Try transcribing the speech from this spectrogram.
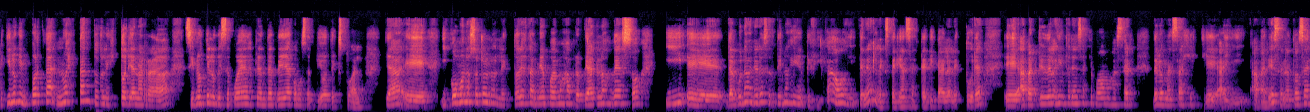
Aquí lo que importa no es tanto la historia narrada, sino que lo que se puede desprender de ella como sentido textual. ¿ya? Eh, y cómo nosotros los lectores también podemos apropiarnos de eso y eh, de alguna manera sentirnos identificados y tener la experiencia estética de la lectura eh, a partir de las inferencias que podamos hacer de los mensajes que ahí aparecen. Entonces,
